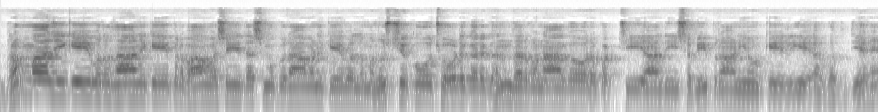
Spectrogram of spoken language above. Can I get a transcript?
ब्रह्मा जी के वरदान के प्रभाव से दशमुख रावण केवल मनुष्य को छोड़कर गंधर्व, नाग और पक्षी आदि सभी प्राणियों के लिए अवध्य है।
